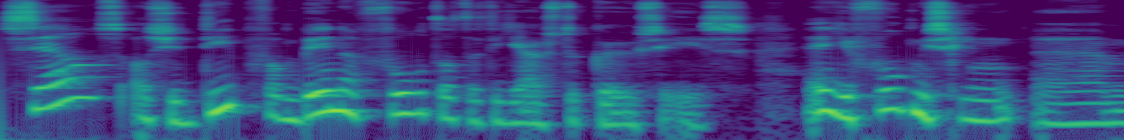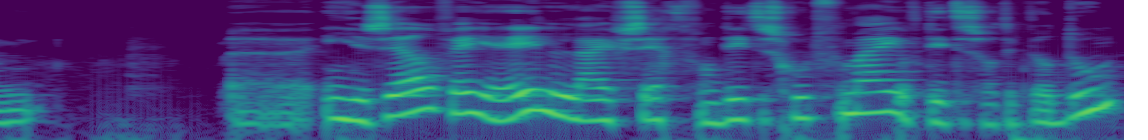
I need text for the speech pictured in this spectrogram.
Zelfs als je diep van binnen voelt dat het de juiste keuze is. je voelt misschien ehm, eh, in jezelf, je hele lijf zegt van dit is goed voor mij of dit is wat ik wil doen.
